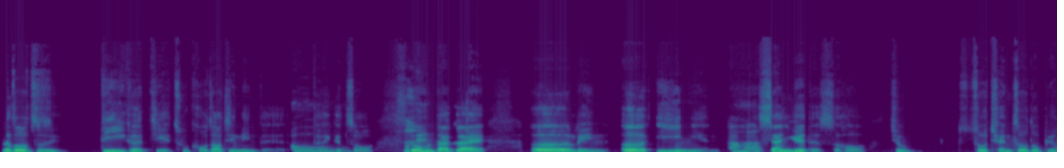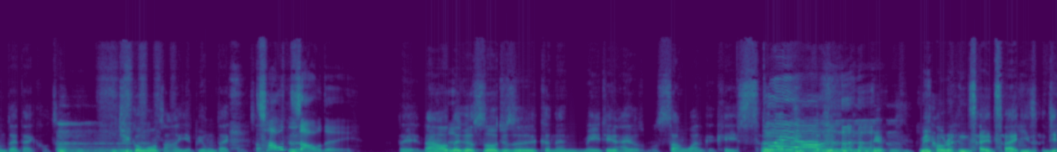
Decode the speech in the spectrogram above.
德州是第一个解除口罩禁令的的一个州，所以我们大概二零二一年三月的时候就说全州都不用再戴口罩，嗯嗯，你去公共场合也不用戴口罩，超早的诶。对，然后那个时候就是可能每天还有什么上万个 case，对啊，没有没有人在在意这件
